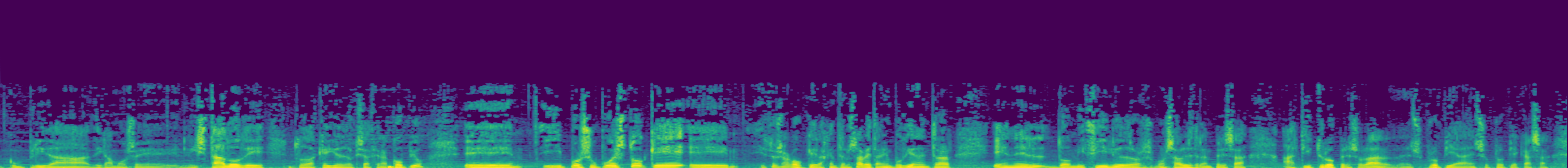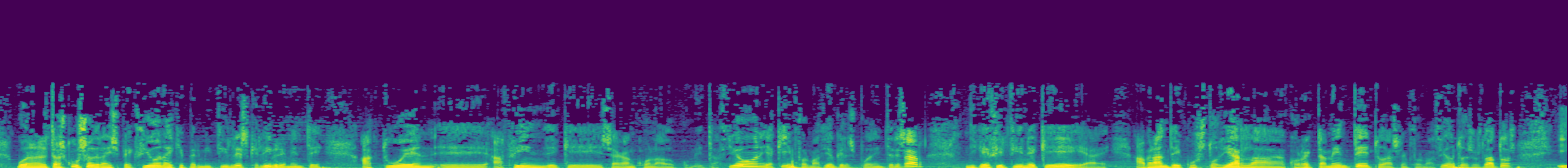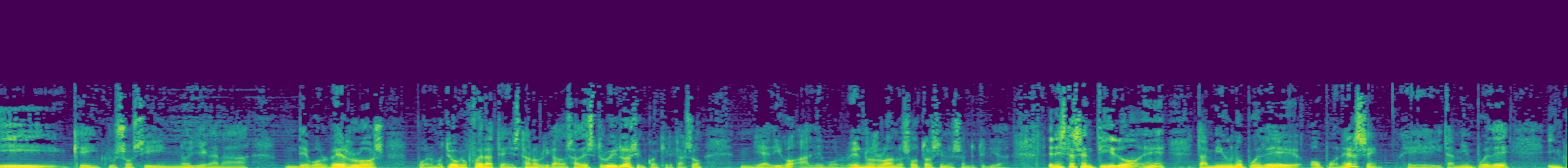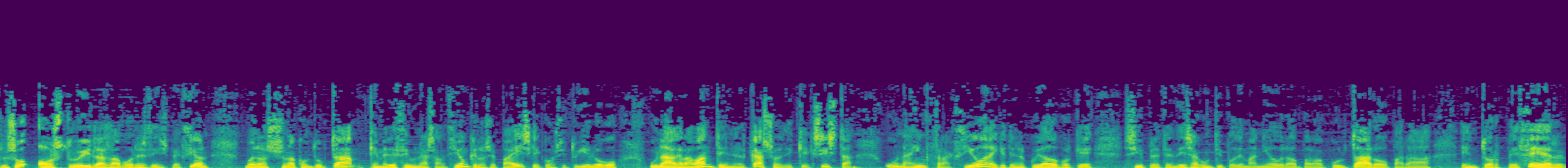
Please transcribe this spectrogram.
cumplida, digamos, listado de todo aquello de lo que se hace acopio. Eh, y por supuesto que eh, esto es algo que la gente no sabe, también pudieran entrar en el domicilio de los responsables de la empresa a título personal, en su propia, en su propia casa. Bueno, en el transcurso de la inspección hay que permitirles que libremente actúen eh, a fin de que se hagan con la documentación y aquí información que les pueda interesar, ni que decir tiene que eh, habrán de custodiarla correctamente, toda esa información, todos esos datos, y que incluso si no llegan a devolverlos por el motivo que fuera, están obligados a destruirlos y en cualquier caso, ya digo, a devolvernoslo a nosotros si no son de utilidad. En este sentido, ¿eh? también uno puede oponerse eh, y también puede incluso obstruir las labores de inspección. Bueno, es una conducta que merece una sanción, que lo sepáis, que constituye luego una agravante en el caso de que exista una infracción. Hay que tener cuidado porque si pretendéis algún tipo de maniobra para ocultar o para entorpecer,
